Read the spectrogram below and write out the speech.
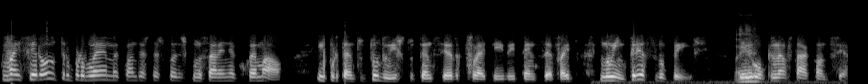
que vai ser outro problema quando estas coisas começarem a correr mal. E, portanto, tudo isto tem de ser refletido e tem de ser feito no interesse do país. o que não está a acontecer.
